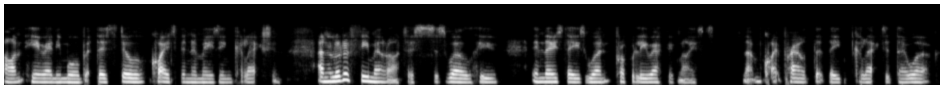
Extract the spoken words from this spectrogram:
aren't here anymore, but there's still quite an amazing collection. And a lot of female artists as well who in those days weren't properly recognized. I'm quite proud that they collected their work.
